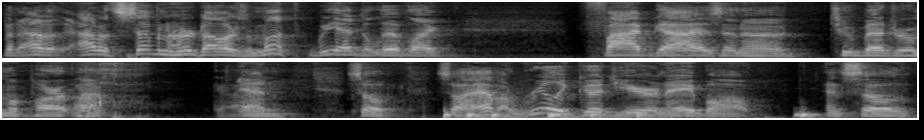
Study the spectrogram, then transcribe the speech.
but out of out of seven hundred dollars a month, we had to live like five guys in a two bedroom apartment, and so so I have a really good year in A ball, and so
